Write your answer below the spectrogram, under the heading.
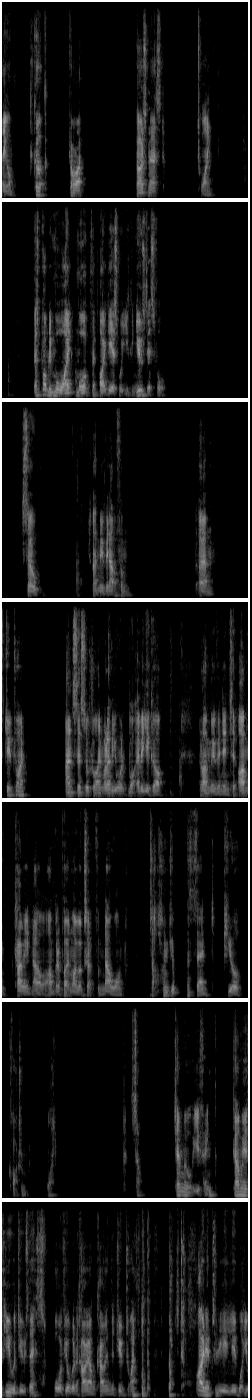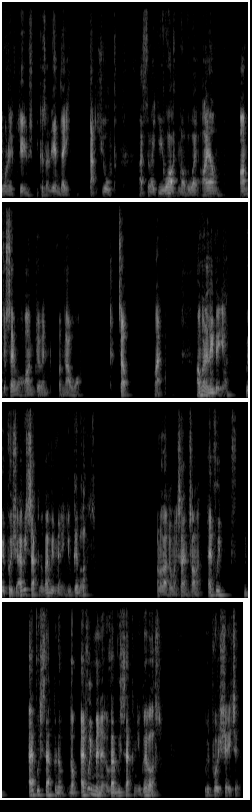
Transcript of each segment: Hang on. Cook, char, bird's nest, twine. There's probably more more ideas what you can use this for. So I'm moving out from um, jute twine, ancestral twine, whatever you want, whatever you got. And I'm moving into, I'm carrying now, I'm going to put in my rucksack from now on. It's 100% pure cotton twine. So tell me what you think. Tell me if you would use this or if you're going to carry on carrying the jute twine. It's entirely up to you what you want to use because at the end of the day, that's your, that's the way you are, not the way I am. I'm just saying what I'm doing from now on. So, right, I'm going to leave it here. We appreciate every second of every minute you give us. I know that don't make sense on it. Every every second of no, every minute of every second you give us, we appreciate it.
